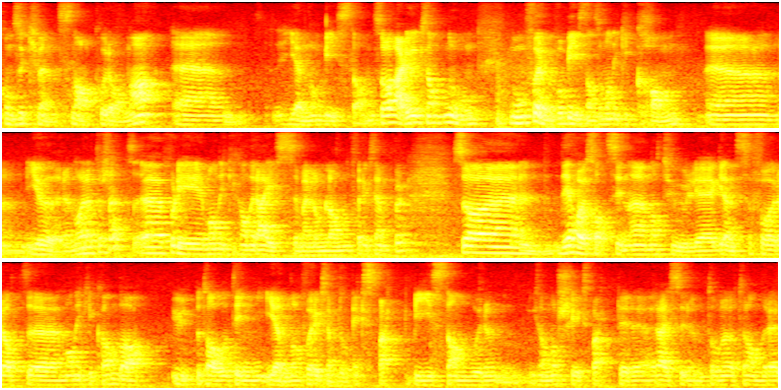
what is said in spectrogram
konsekvensene av korona eh, gjennom bistanden. Så er det jo sant, noen, noen former for bistand som man ikke kan eh, gjøre nå, rett og slett. Eh, fordi man ikke kan reise mellom land, f.eks. Så eh, det har jo satt sine naturlige grenser for at eh, man ikke kan da utbetale ting gjennom f.eks. ekspertbistand, hvor liksom, norske eksperter reiser rundt og møter andre.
